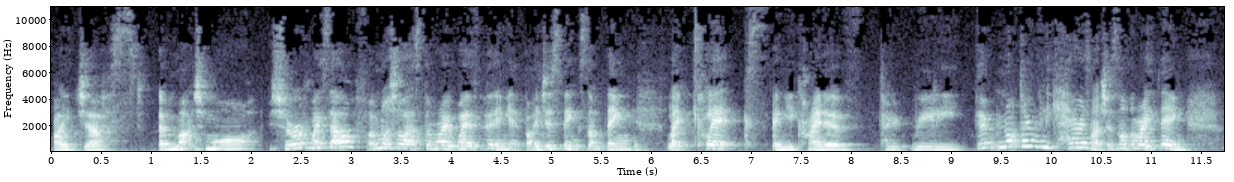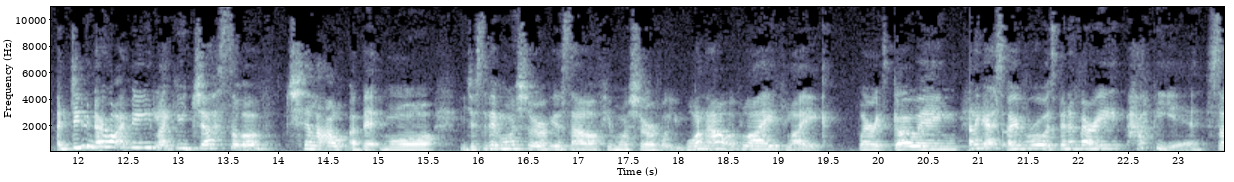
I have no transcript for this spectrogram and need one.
I just am much more sure of myself. I'm not sure that's the right way of putting it, but I just think something like clicks and you kind of don't really, don't, not don't really care as much, it's not the right thing. I do know what I mean, like you just sort of chill out a bit more, you're just a bit more sure of yourself, you're more sure of what you want out of life, like where it's going. And I guess overall it's been a very happy year. So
